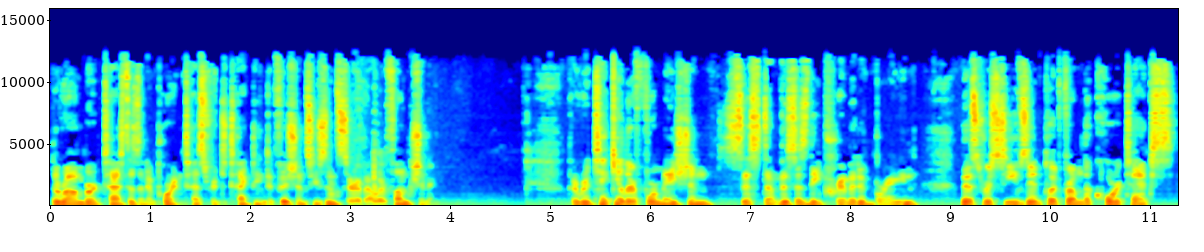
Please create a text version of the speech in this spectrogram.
The Romberg test is an important test for detecting deficiencies in cerebellar functioning. The reticular formation system, this is the primitive brain. This receives input from the cortex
